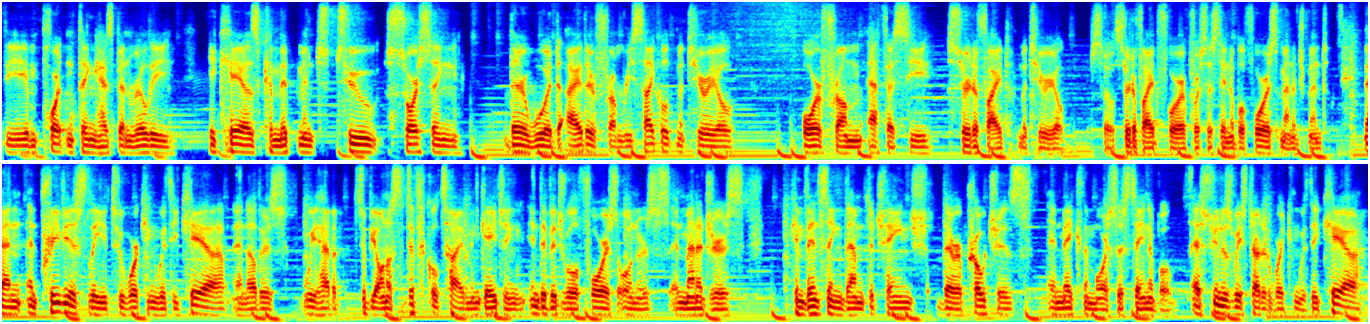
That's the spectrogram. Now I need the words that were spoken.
the important thing has been really IKEA's commitment to sourcing their wood either from recycled material or from FSC certified material, so certified for, for sustainable forest management. And, and previously to working with IKEA and others, we had, to be honest, a difficult time engaging individual forest owners and managers, convincing them to change their approaches and make them more sustainable. As soon as we started working with IKEA,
